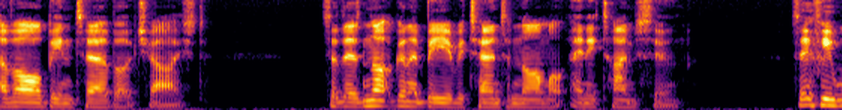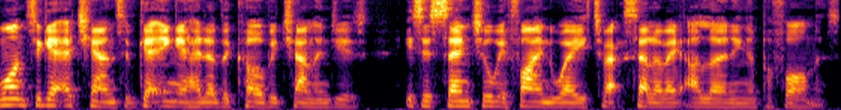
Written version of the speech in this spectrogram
have all been turbocharged. So there's not going to be a return to normal anytime soon. So if we want to get a chance of getting ahead of the COVID challenges, it's essential we find ways to accelerate our learning and performance.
